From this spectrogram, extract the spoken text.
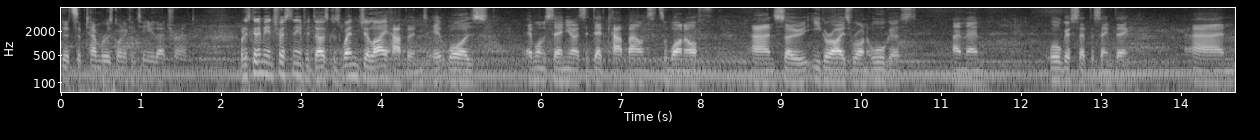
that September is going to continue that trend. But it's going to be interesting if it does, because when July happened, it was everyone was saying, you know, it's a dead cat bounce, it's a one-off, and so eager eyes were on August, and then August said the same thing, and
